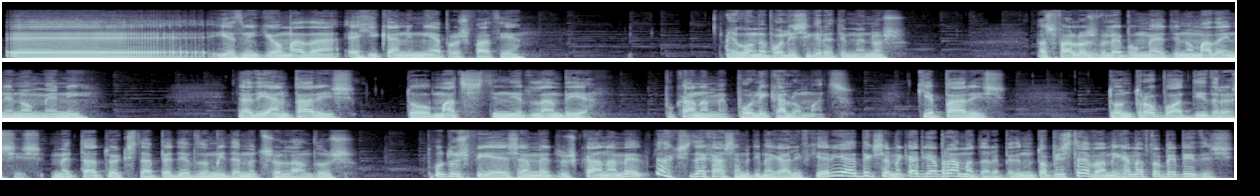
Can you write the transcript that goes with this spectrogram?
Ε, η εθνική ομάδα έχει κάνει μια προσπάθεια. Εγώ είμαι πολύ συγκρατημένος. Ασφαλώς βλέπουμε την ομάδα είναι ενωμένη. Δηλαδή αν πάρεις το μάτς στην Ιρλανδία που κάναμε, πολύ καλό μάτς και πάρεις τον τρόπο αντίδρασης μετά το 65-70 με τους Ολλανδούς, που τους πιέσαμε, τους κάναμε. Εντάξει, δεν χάσαμε τη μεγάλη ευκαιρία, δείξαμε κάποια πράγματα, ρε παιδί μου. Το πιστεύαμε, είχαμε αυτοπεποίθηση.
